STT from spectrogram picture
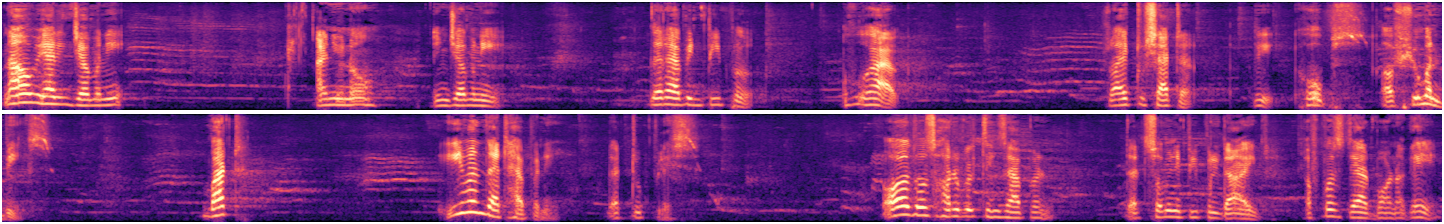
Now we are in Germany, and you know, in Germany, there have been people who have tried to shatter the hopes of human beings. But even that happening, that took place, all those horrible things happened, that so many people died. Of course, they are born again,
